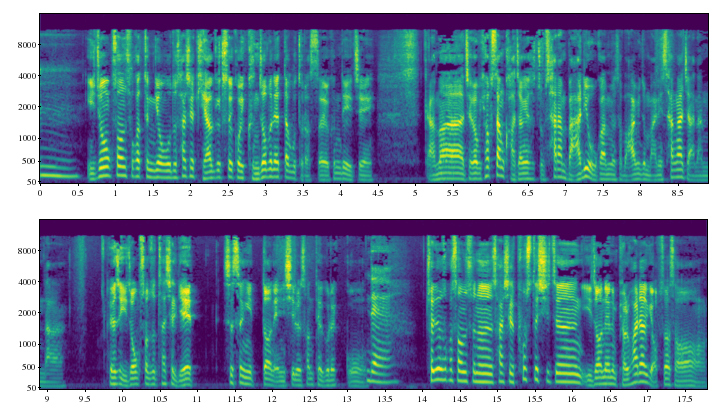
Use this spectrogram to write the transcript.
음. 이종욱 선수 같은 경우도 사실 계약 액수에 거의 근접을 했다고 들었어요. 근데 이제 아마 재계약 협상 과정에서 좀 사람 말이 오가면서 마음이 좀 많이 상하지 않았나. 그래서 이종욱 선수 사실 옛 스승이던 NC를 선택을 했고 네. 최준석 선수는 사실 포스트 시즌 이전에는 별 활약이 없어서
